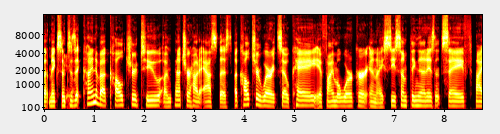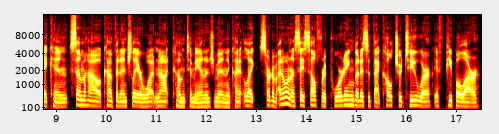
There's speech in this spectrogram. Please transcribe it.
that makes sense. Yeah. Is it kind of a culture too? I'm not sure how to ask this. A culture where it's okay if I'm a worker and I see something that isn't safe, I can somehow confidentially or whatnot come to management and kind of like sort of, I don't want to say self reporting, but is it that culture too where if people are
